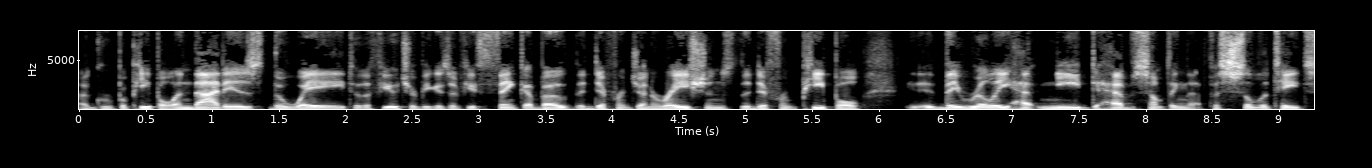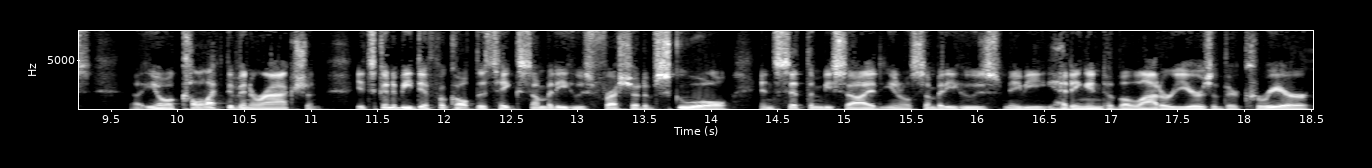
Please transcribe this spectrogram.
a group of people. And that is the way to the future. Because if you think about the different generations, the different people, they really ha- need to have something that facilitates uh, you know a collective interaction it's going to be difficult to take somebody who's fresh out of school and sit them beside you know somebody who's maybe heading into the latter years of their career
